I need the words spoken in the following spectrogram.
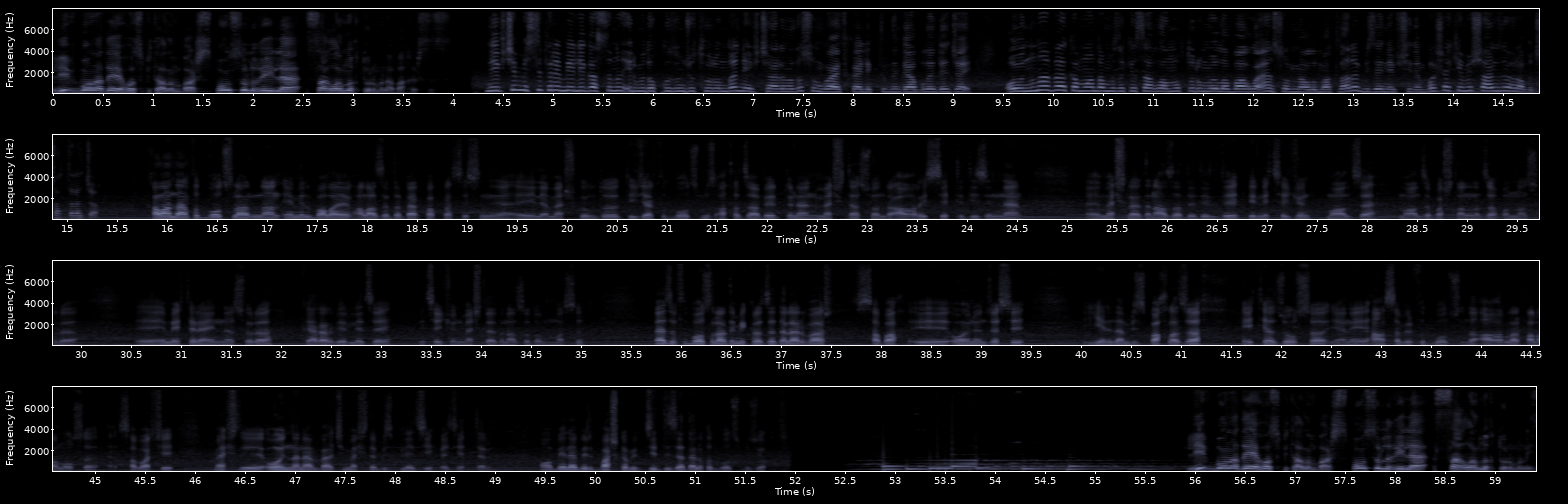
Liv Bonade Hospitalın baş sponsorluğu ilə sağlamlıq durumuna baxırsınız. Neftçi Misli Premyer Liqasının 29-cu turunda Neftçi Arenada Sumqayıt kollektivini qəbul edəcək. Oyunun əvvəl komandamızdakı sağlamlıq durumu ilə bağlı ən son məlumatları bizə Neftçinin baş həkimi Şahiq Zöhrabı çatdıracaq. Komandanın futbolçularından Emil Balayev hal-hazırda bərpa prosesini ilə məşğuldur. Digər futbolçumuz Ata Cabir dünən məşqdən sonra ağrı hiss etdi dizindən. Məşqlərdən azad edildi. Bir neçə gün müalicə müalicə başlanılacaq. Ondan sonra MRT rəyindən sonra qərar veriləcək. Neçə gün məşqlərdən azad olunması. Bəzi futbolçularda mikrozədələr var. Sabah e, oyun öncəsi yenidən biz baxılacaq. Ehtiyac olsa, yəni hansısa bir futbolçuda ağrılar falan olsa, sabahki məşq oyundan əvvəlki məşqdə biz biləcəyik vəziyyətləri. Amma belə bir başqa bir ciddi zədəli futbolçumuz yoxdur. Liv Bonade Hospitalın baş sponsorluğu ilə sağlamlıq durumunu izləyin.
